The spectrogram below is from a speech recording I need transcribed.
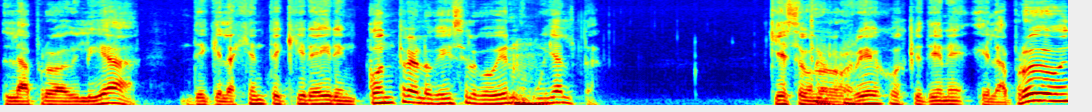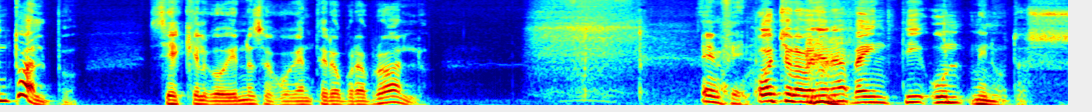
la probabilidad de que la gente quiera ir en contra de lo que dice el gobierno es muy alta. Que ese es uno de los riesgos que tiene el apruebo eventual si es que el gobierno se juega entero por aprobarlo. En fin. 8 de la mañana, 21 minutos.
